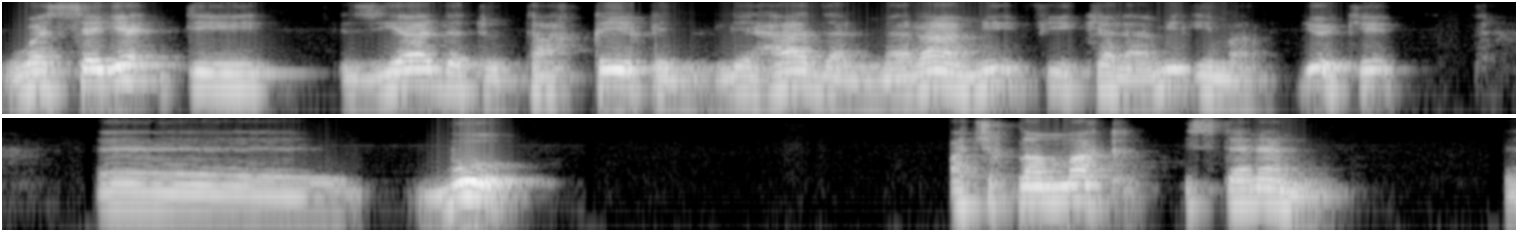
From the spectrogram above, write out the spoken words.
Ve seyeti ziyadetu tahkikin lihadel merami fi kelamil imam. Diyor ki ee, bu açıklanmak istenen e,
